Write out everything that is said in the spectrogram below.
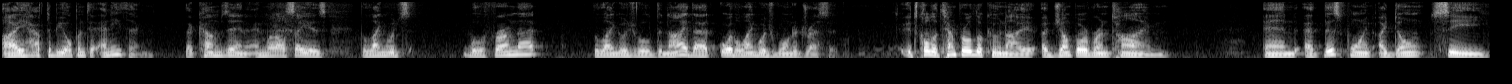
I have to be open to anything that comes in, and what I'll say is the language will affirm that, the language will deny that, or the language won't address it. It's called a temporal lacunae, a jump over in time, and at this point, I don't see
